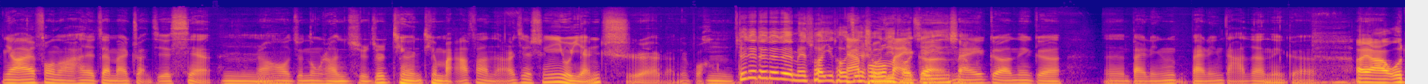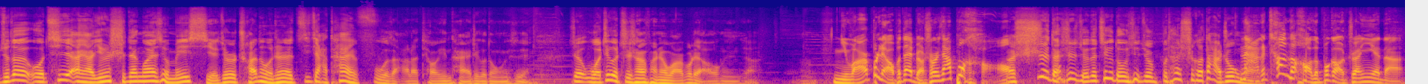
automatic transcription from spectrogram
你要 iPhone 的话，还得再买转接线，嗯，然后就弄上去，就是挺挺麻烦的，而且声音有延迟，感觉不好。嗯，对对对对对，没错，一头接手机，一头接音响买。一个那个嗯百灵百灵达的那个，哎呀，我觉得我其实哎呀，因为时间关系我没写，就是传统真的机架太复杂了，调音台这个东西，这我这个智商反正玩不了，我跟你讲你玩不了不代表说人家不好啊，，是，的是觉得这个东西就不太适合大众。哪个唱的好的不搞专业的？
